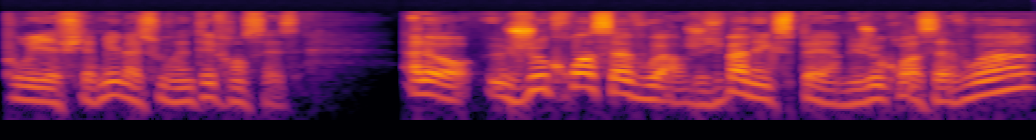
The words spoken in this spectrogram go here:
pour y affirmer la souveraineté française. Alors, je crois savoir, je ne suis pas un expert, mais je crois savoir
